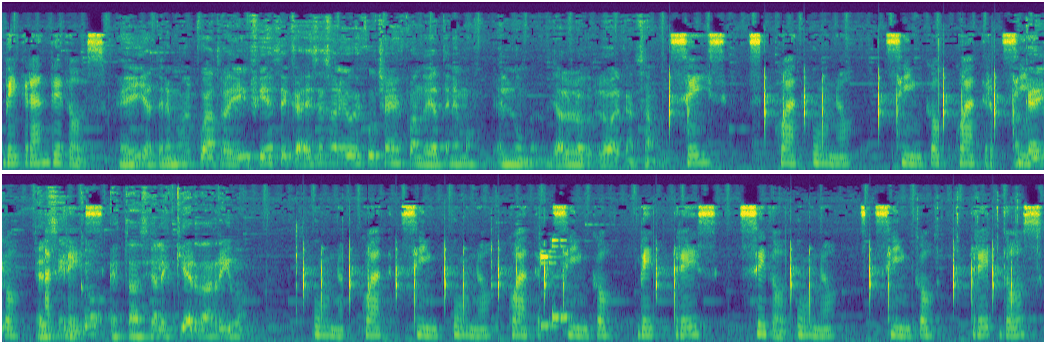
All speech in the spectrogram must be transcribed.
B grande 2. Hey, ya tenemos el 4 ahí. Fíjense que ese sonido que escuchan es cuando ya tenemos el número, ya lo, lo alcanzamos. 6, 4, 1, 5, 4, 5, ok, el A 3. 5 está hacia la izquierda arriba. 1, 4, 5, 1, 4, 5, B, 3, C2, 1, 5, 3, 2,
